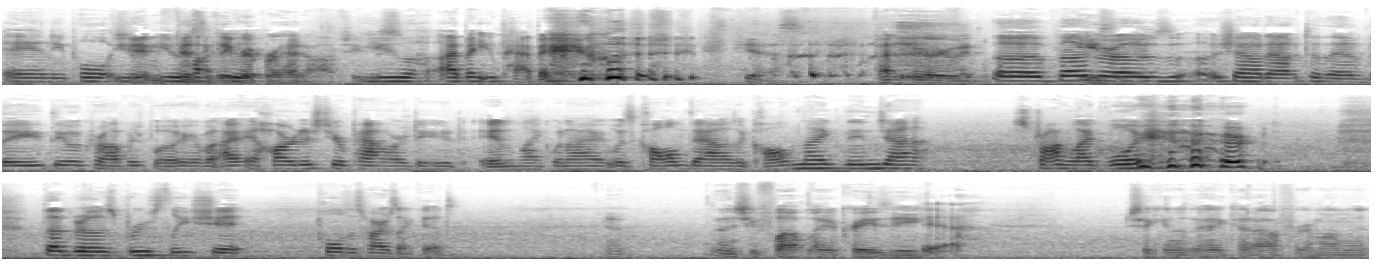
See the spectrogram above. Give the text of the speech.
and you pull. She you, didn't you, physically you, rip her head off. She You, just I bet you Pat Barry would. yes. Pat Barry would. Uh, Thug Easily. Rose, uh, shout out to them. They do a crawfish boil here, but I harnessed your power, dude. And like when I was calmed down, I was like calm like ninja, strong like warrior. Thug Rose, Bruce Lee shit, pulled as hard as I could. Yep. And then she flopped like a crazy Yeah, chicken with her head cut off for a moment.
